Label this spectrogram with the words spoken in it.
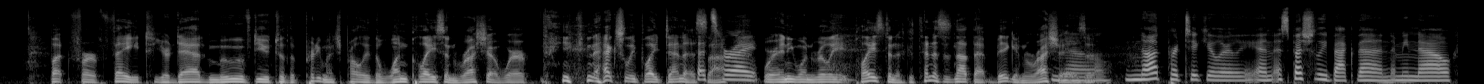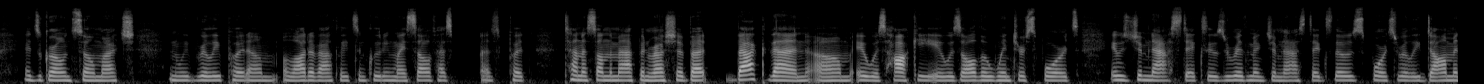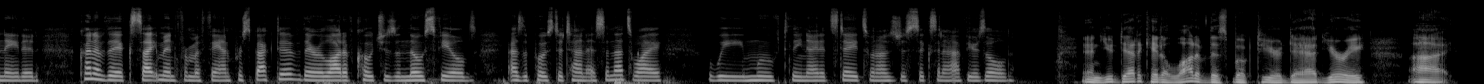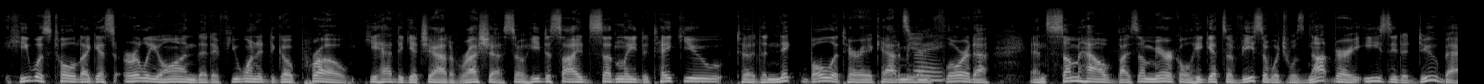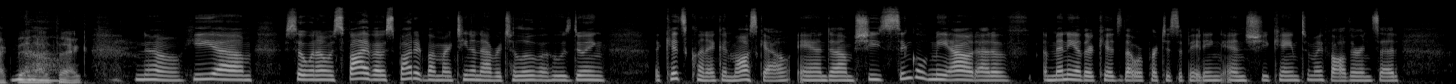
But for fate, your dad moved you to the pretty much probably the one place in Russia where you can actually play tennis. That's huh? right. Where anyone really plays tennis because tennis is not that big in Russia, no, is it? Not particularly, and especially back then. I mean, now it's grown so much, and we've really put um, a lot of athletes, including myself, has has put tennis on the map in Russia. But back then, um, it was hockey. It was all the winter sports. It was gymnastics. It was rhythmic gymnastics. Those sports really dominated kind of the excitement from a fan perspective. There are a lot of coaches in those fields as opposed to tennis, and that's why we moved to the United States when I was just six and a half years old. And you dedicate a lot of this book to your dad, Yuri. Uh, he was told, I guess, early on that if you wanted to go pro, he had to get you out of Russia. So he decides suddenly to take you to the Nick Bollettieri Academy right. in Florida. And somehow, by some miracle, he gets a visa, which was not very easy to do back then, no. I think. No. He, um, so when I was five, I was spotted by Martina Navratilova, who was doing a kids clinic in Moscow, and um, she singled me out out of many other kids that were participating. And she came to my father and said,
